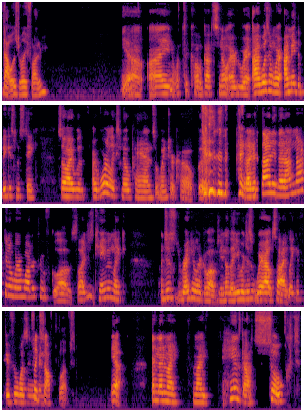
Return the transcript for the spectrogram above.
that was really fun. Yeah, I what's it called? Got snow everywhere. I wasn't wearing. I made the biggest mistake. So I was I wore like snow pants, a winter coat, but, but I decided that I'm not gonna wear waterproof gloves. So I just came in like just regular gloves, you know, that you would just wear outside. Like if, if it wasn't it's like soft gloves. Yeah. And then my my hands got soaked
